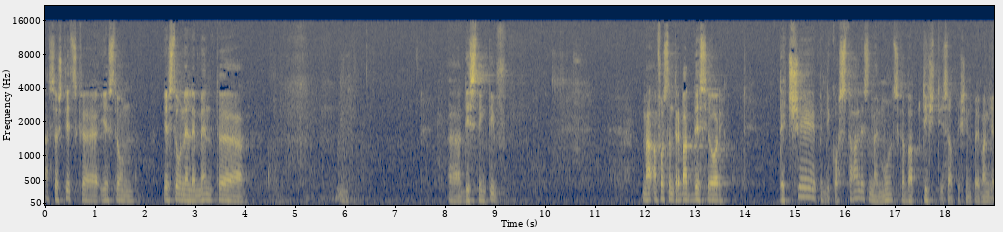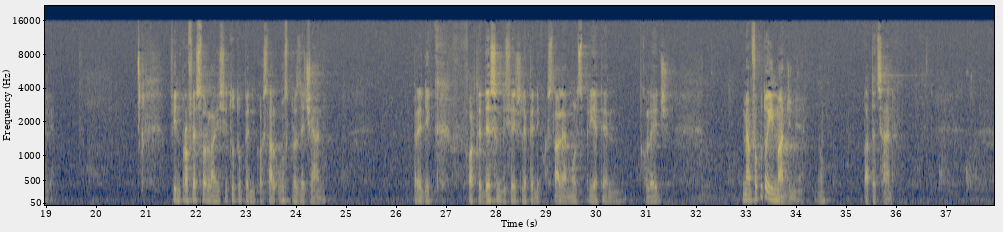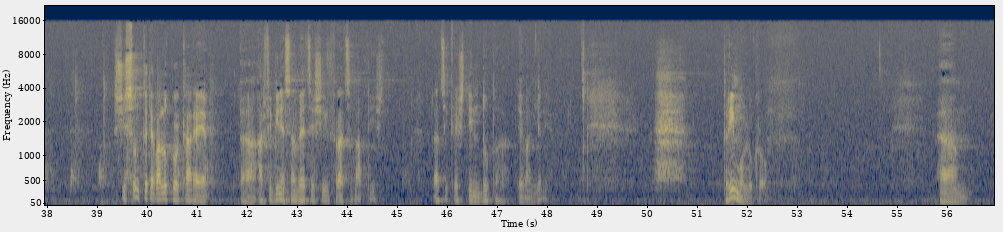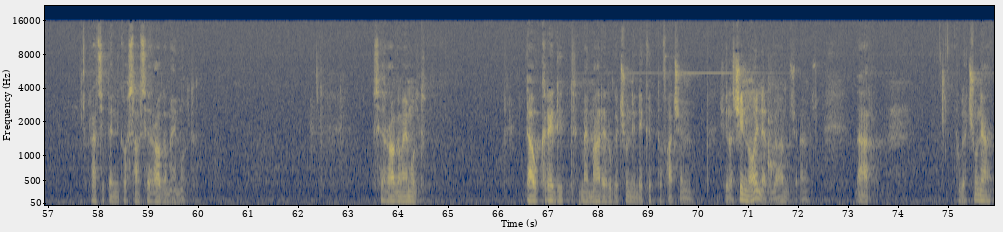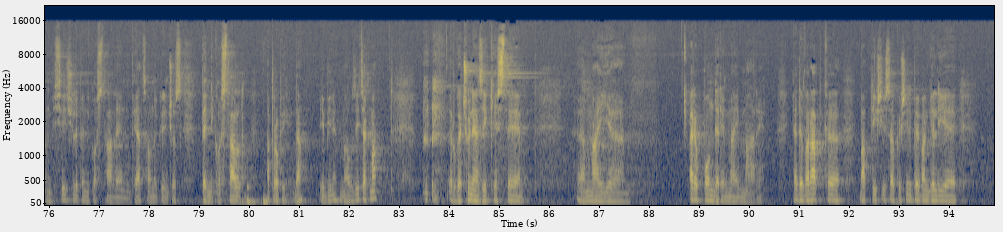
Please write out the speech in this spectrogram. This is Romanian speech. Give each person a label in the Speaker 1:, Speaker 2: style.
Speaker 1: Da, să știți că este un, este un element uh, uh, distinctiv. Am fost întrebat deseori de ce pentecostale sunt mai mulți ca baptiștii sau creștini pe Evanghelie. Fiind profesor la Institutul Pentecostal 11 ani, predic foarte des în bisericile pentecostale, am mulți prieteni, colegi. Mi-am făcut o imagine, nu? Atâția ani. Și sunt câteva lucruri care uh, ar fi bine să învețe și frații baptiști, frații creștini după Evanghelie. Primul lucru, um, frații pentecostal se roagă mai mult. Se roagă mai mult. Dau credit mai mare rugăciunii decât o facem și la și noi ne rugăm. Și, dar rugăciunea în bisericile pentecostale, în viața unui credincios pentecostal apropie, da? E bine? Mă auziți acum? Rugăciunea, zic, este uh, mai uh, are o pondere mai mare. E adevărat că baptiștii sau creștinii pe Evanghelie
